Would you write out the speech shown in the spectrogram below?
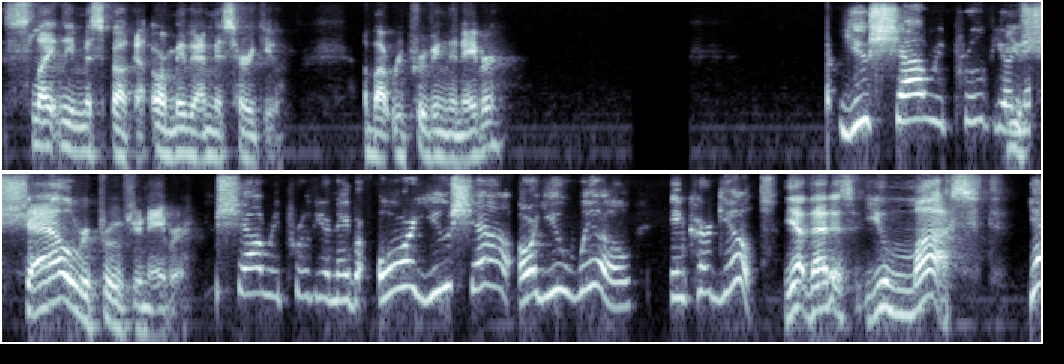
slightly misspoke, or maybe I misheard you about reproving the neighbor. You shall reprove your You neighbor. shall reprove your neighbor. You shall reprove your neighbor, or you shall, or you will incur guilt. Yeah, that is, you must Yeah,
